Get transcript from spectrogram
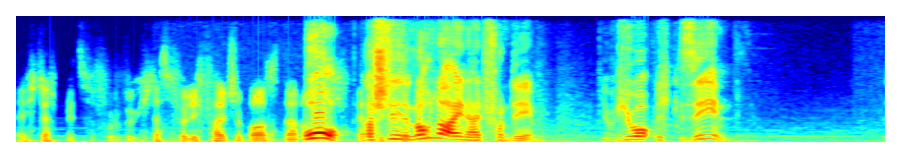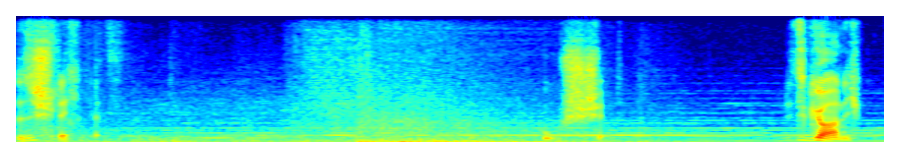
Ich dachte mir jetzt, bevor du wirklich das völlig falsche baust, dann. Oh, da steht ja noch eine Einheit von dem. Die habe ich überhaupt nicht gesehen. Das ist schlecht jetzt. Oh shit. Das ist gar nicht gut.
